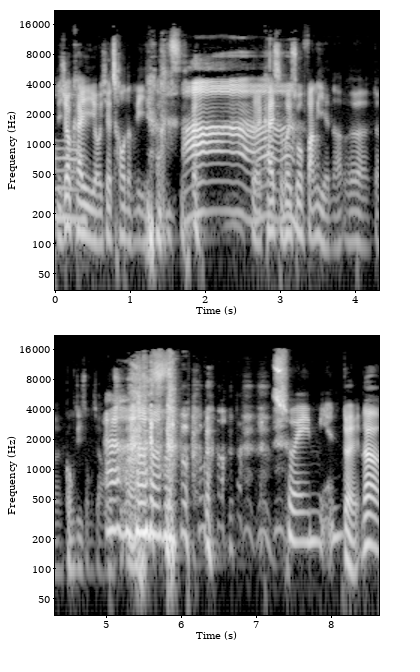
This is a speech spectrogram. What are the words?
你就可以有一些超能力这样子啊，对，开始会说方言了，呃，对，攻击宗教，催眠，对，那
